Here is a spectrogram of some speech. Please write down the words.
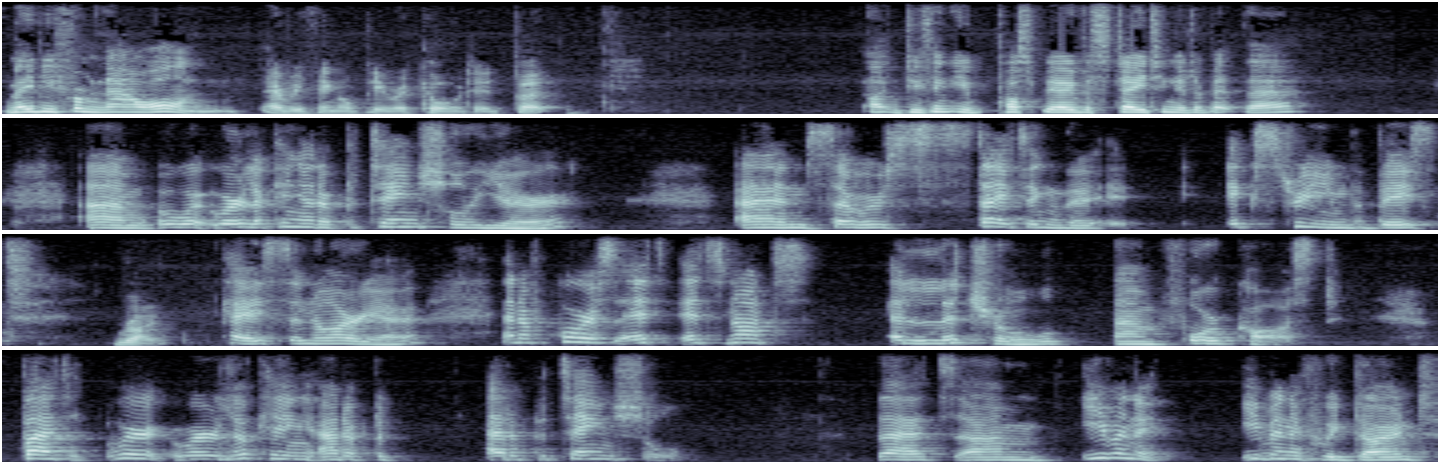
maybe from now on, everything will be recorded. But do you think you're possibly overstating it a bit there? Um, we're looking at a potential year, and so we're stating the extreme, the best right case scenario. And of course, it's it's not a literal um, forecast, but we're we're looking at a at a potential that um, even even if we don't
